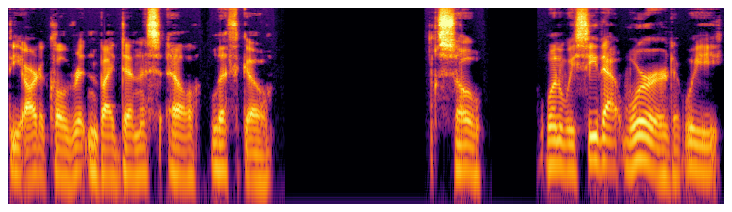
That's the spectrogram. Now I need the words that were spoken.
the article written by Dennis L. Lithgow. So, when we see that word, we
